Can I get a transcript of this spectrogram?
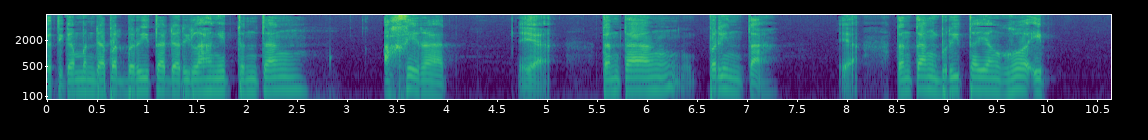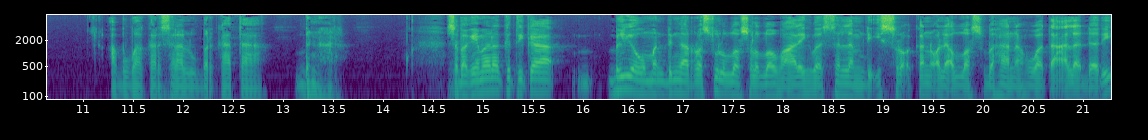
Ketika mendapat berita dari langit tentang akhirat, ya, tentang perintah, ya, tentang berita yang gaib, Abu Bakar selalu berkata, benar. Sebagaimana ketika beliau mendengar Rasulullah Shallallahu Alaihi Wasallam diisrokan oleh Allah Subhanahu Wa Taala dari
